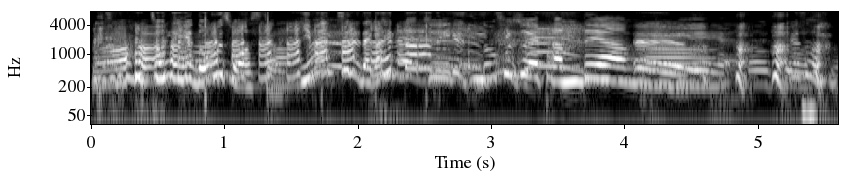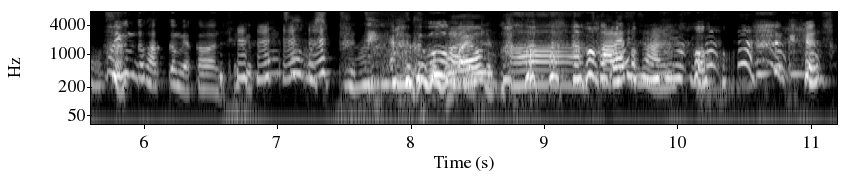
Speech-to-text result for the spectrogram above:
저는 이게 너무 좋았어요. 이 멘트를 내가 했다는 게이 너무 친구의 담대함. 네. 예, 너무 그래서 귀여웠어. 지금도 가끔 약간 되게 뽕차고 싶을 때 그거 봐요? 아, 잘했어, 잘했어. 그래서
